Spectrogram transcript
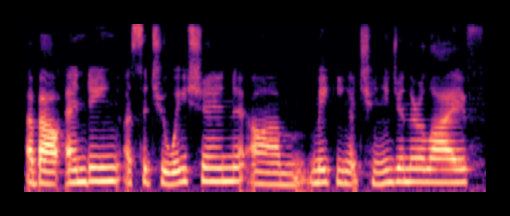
about ending a situation, um, making a change in their life,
